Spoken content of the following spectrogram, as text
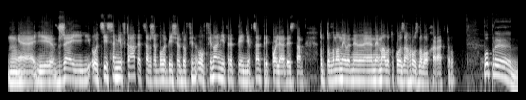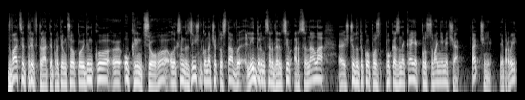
е, і вже і оці самі втрати це вже було більше до фін, у фінальній третині, в центрі поля, десь там. Тобто воно не, не, не мало такого загрозливого характеру. Попри 23 втрати протягом цього поєдинку, е, окрім цього, Олександр Зінченко, начебто, став лідером серед гравців арсенала е, щодо такого показника, як просування м'яча. Так чи ні? Я правий?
